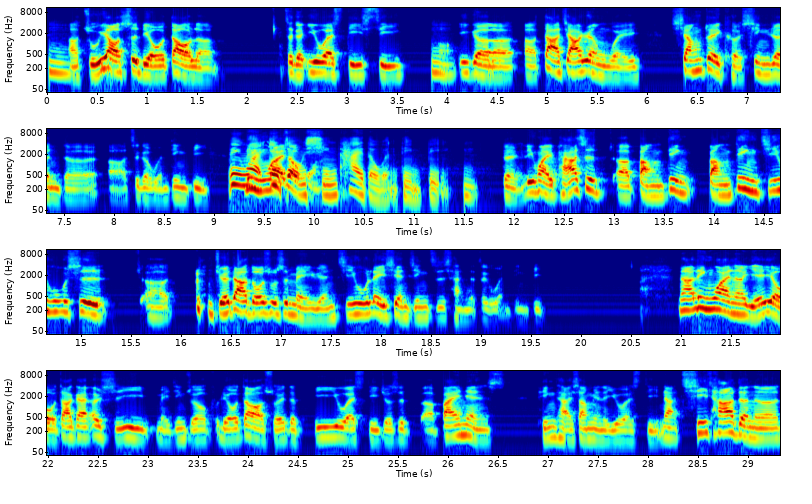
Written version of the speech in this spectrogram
嗯啊，主要是留到了这个 USDC 哦，一个呃大家认为。相对可信任的呃这个稳定币，另外一种形态的稳定币，嗯，对，另外一排它是呃绑定绑定几乎是呃 绝大多数是美元几乎类现金资产的这个稳定币。那另外呢也有大概二十亿美金左右流到所谓的 BUSD，就是呃 Binance 平台上面的 USD。那其他的呢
